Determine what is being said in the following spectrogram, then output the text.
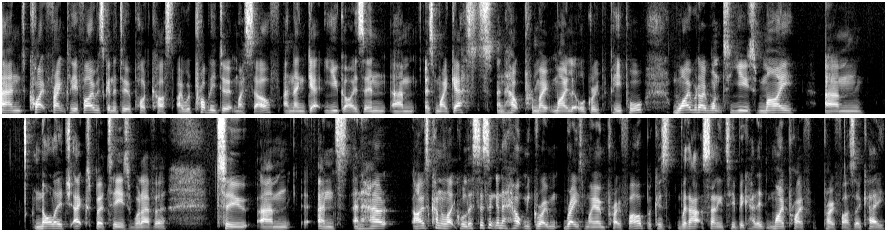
And quite frankly, if I was going to do a podcast, I would probably do it myself and then get you guys in um, as my guests and help promote my little group of people. Why would I want to use my um, knowledge, expertise, whatever, to um, and and how I was kind of like, well, this isn't going to help me grow, raise my own profile because without sounding too big-headed, my profile is okay.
